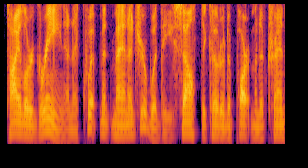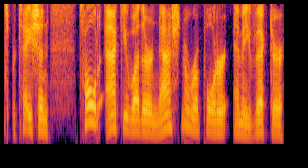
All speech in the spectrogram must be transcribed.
Tyler Green, an equipment manager with the South Dakota Department of Transportation, told AccuWeather national reporter Emmy Victor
